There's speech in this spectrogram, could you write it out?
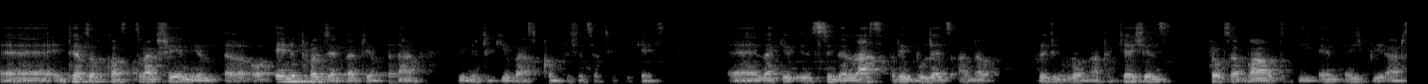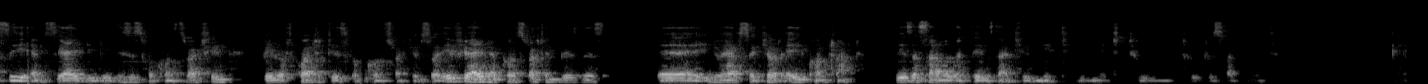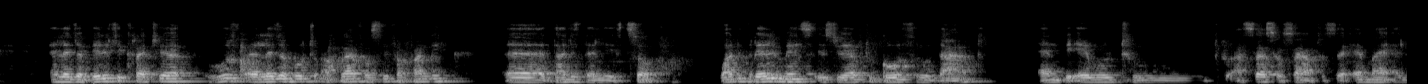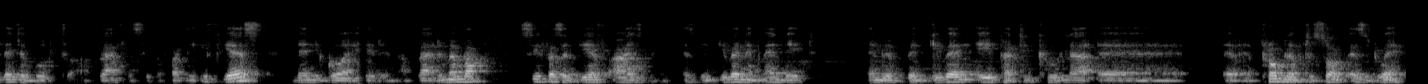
Uh, in terms of construction in, uh, or any project that you have done, you need to give us completion certificates. Uh, like you, you, see the last three bullets under bridging loan applications, talks about the NHBRC and CIDB. This is for construction, bill of quantities for construction. So if you are in a construction business, uh, you have secured a contract. These are some of the things that you need, you need to, to, to submit. Eligibility criteria, who's eligible to apply for SEFA funding? Uh, that is the list. So what it really means is you have to go through that and be able to, to assess yourself to say, am I eligible to apply for SEFA funding? If yes, then you go ahead and apply. Remember, SEFA as a DFI has been, has been given a mandate and we've been given a particular uh, problem to solve, as it were,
